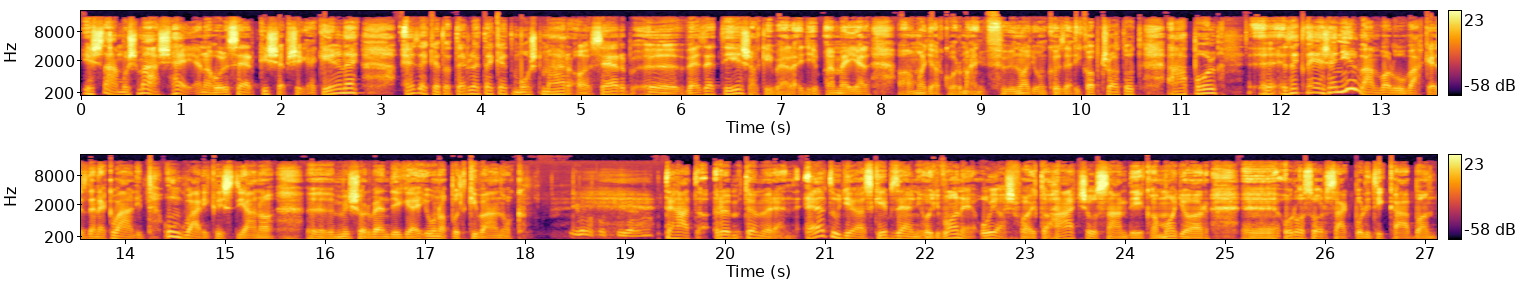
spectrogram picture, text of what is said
és számos más helyen, ahol szerb kisebbségek élnek, ezeket a területeket most már a szerb vezetés, akivel egyéb, amelyel a magyar kormányfő nagyon közeli kapcsolatot ápol, ezek teljesen nyilvánvalóvá kezdenek válni. Ungvári Krisztiána műsor vendége, jó napot kívánok! Jó napot kívánok! Tehát tömören, el tudja azt képzelni, hogy van-e olyasfajta hátsó szándék a magyar Oroszország politikában,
